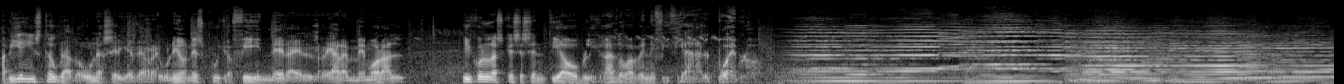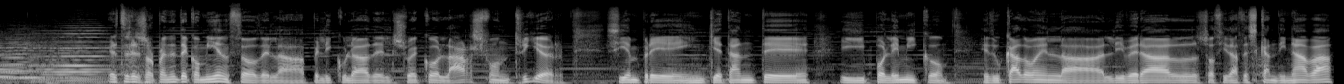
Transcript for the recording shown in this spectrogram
había instaurado una serie de reuniones cuyo fin era el real memoral y con las que se sentía obligado a beneficiar al pueblo. Este es el sorprendente comienzo de la película del sueco Lars von Trier, siempre inquietante y polémico educado en la liberal sociedad escandinava,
